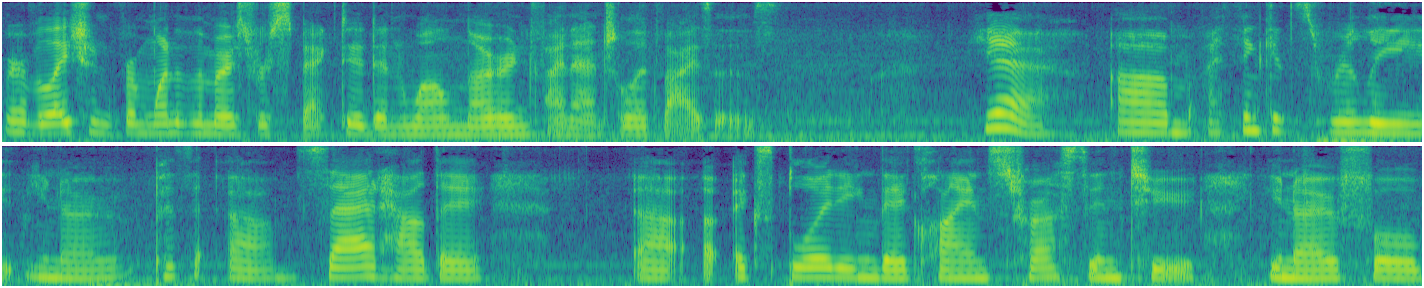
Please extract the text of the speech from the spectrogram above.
revelation from one of the most respected and well known financial advisors. Yeah, um, I think it's really, you know, path- um, sad how they're uh, exploiting their clients' trust into, you know, for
